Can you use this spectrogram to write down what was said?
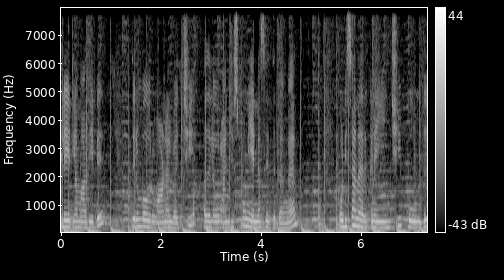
பிளேட்டில் மாற்றிட்டு திரும்ப ஒரு வானல் வச்சு அதில் ஒரு அஞ்சு ஸ்பூன் எண்ணெய் சேர்த்துக்கோங்க. பொடிசா நறுக்கின இஞ்சி பூண்டு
